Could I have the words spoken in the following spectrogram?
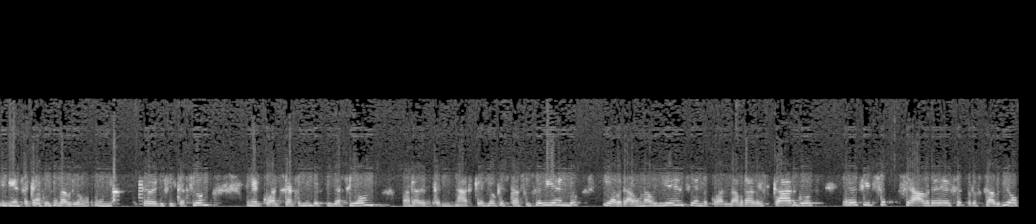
y en ese caso se le abrió una de verificación en el cual se hace una investigación para determinar qué es lo que está sucediendo y habrá una audiencia en la cual habrá descargos, es decir, se, se abre ese, pero se abrió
